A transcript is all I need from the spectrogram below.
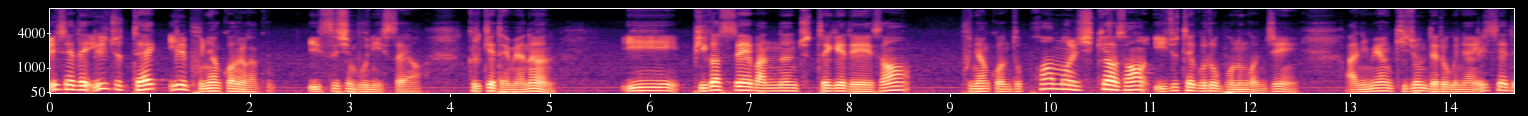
1세대 1주택 1분양권을 갖고 있으신 분이 있어요. 그렇게 되면은 이 비과세 받는 주택에 대해서 분양권도 포함을 시켜서 2주택으로 보는 건지 아니면 기존대로 그냥 1세대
